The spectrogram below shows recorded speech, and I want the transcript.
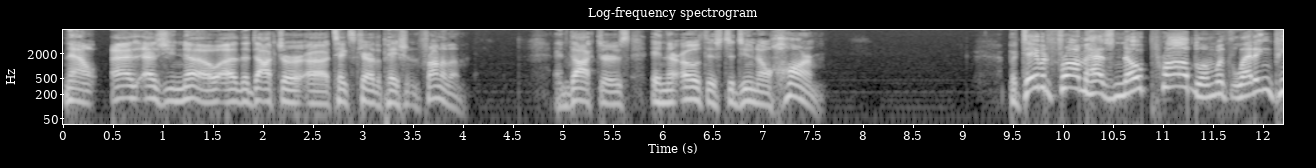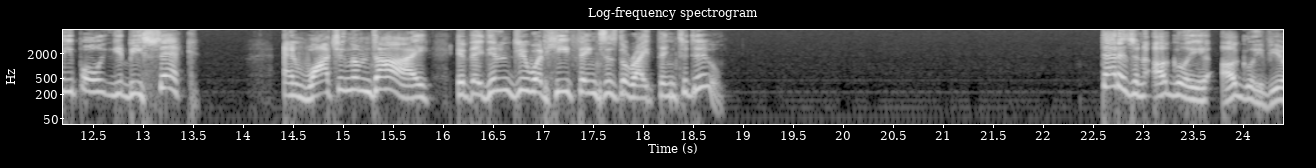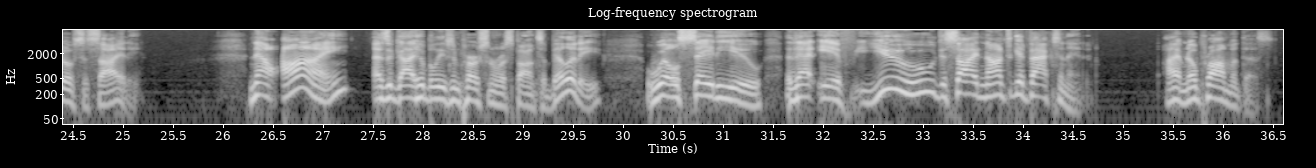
Now, as, as you know, uh, the doctor uh, takes care of the patient in front of them. And doctors, in their oath, is to do no harm. But David Frum has no problem with letting people be sick and watching them die if they didn't do what he thinks is the right thing to do. That is an ugly, ugly view of society. Now, I, as a guy who believes in personal responsibility, will say to you that if you decide not to get vaccinated, I have no problem with this.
